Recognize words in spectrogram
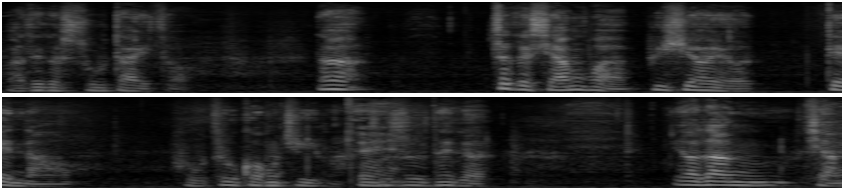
把这个书带走。那这个想法必须要有电脑辅助工具嘛，对。就是那个要让想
